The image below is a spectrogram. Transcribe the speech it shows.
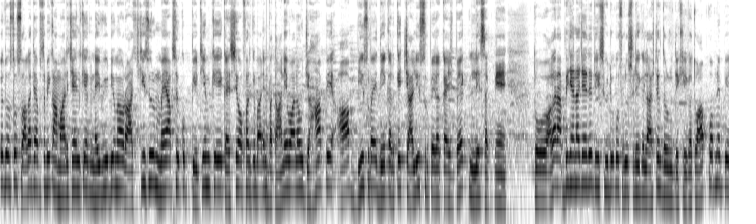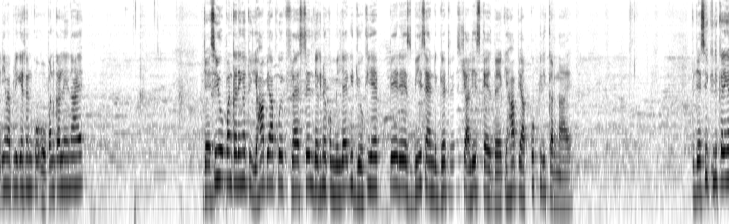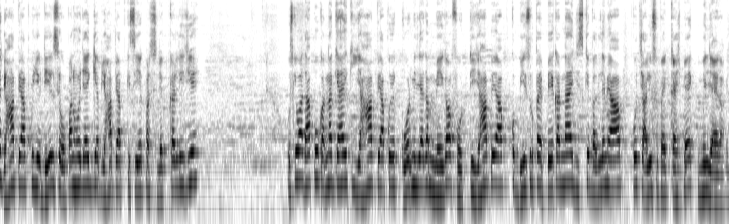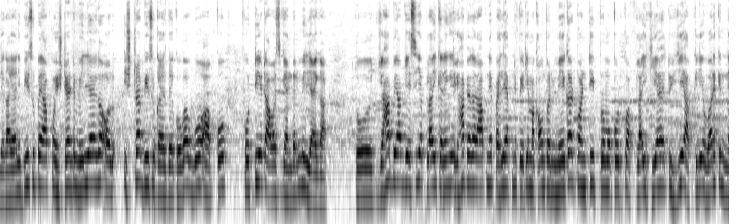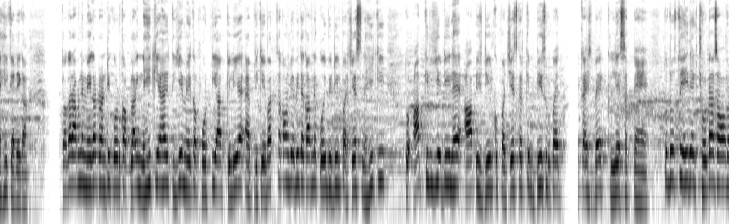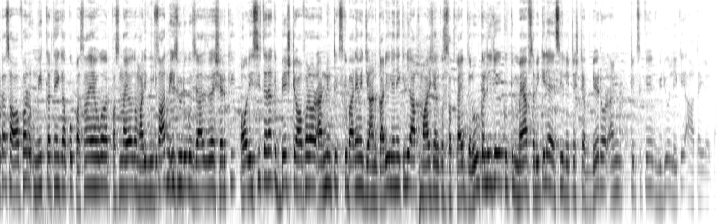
तो दोस्तों, स्वागत है आप सभी का हमारे चैनल के एक नई वीडियो में। और आज की शुरू मैं आप सभी को पेटीएम के एक ऐसे ऑफ़र के बारे में बताने वाला हूँ, जहाँ पे आप बीस रुपये दे करके चालीस रुपये का कैशबैक ले सकते हैं। तो अगर आप भी जाना चाहते हैं तो इस वीडियो को शुरू से लेकर लास्ट तक ज़रूर देखिएगा। तो आपको अपने पेटीएम एप्लीकेशन को ओपन कर लेना है। जैसे ही ओपन करेंगे तो यहाँ पे आपको एक फ्लैश सेल देखने को मिल जाएगी, जो कि है पे रेस बीस एंड गेट रेस चालीस कैशबैक यहाँ पे आपको क्लिक करना है। तो जैसे ही क्लिक करेंगे तो यहाँ पे आपको ये डील से ओपन हो जाएगी। अब यहाँ पे आप किसी एक पर सिलेक्ट कर लीजिए। उसके बाद आपको करना क्या है कि यहाँ पे आपको एक कोड मिल जाएगा मेगा फोर्टी यहाँ पे आपको बीस रुपये पे करना है, जिसके बदले में आपको चालीस रुपये कैशबैक मिल जाएगा। मिलेगा, यानी बीस रुपये आपको इंस्टेंट मिल जाएगा और एक्स्ट्रा बीस रुपये कैशबैक होगा, वो आपको फोर्टी एट आवर्स के अंदर मिल जाएगा। तो यहाँ पे आप जैसे ही अप्लाई करेंगे तो यहाँ पे अगर आपने पहले अपने पेटीएम अकाउंट पर मेगा ट्वेंटी प्रोमो कोड को अप्लाई किया है तो ये आपके लिए वर्क नहीं करेगा। तो अगर आपने मेगा ट्वेंटी कोड को अप्लाई नहीं किया है तो ये मेगा फोर्टी आपके लिए एप्लीकेबल इस अकाउंट पर अभी तक आपने कोई भी डील परचेस नहीं की तो आपके लिए ये डील है, आप इस डील को परचेस करके बीस कैशबैक ले सकते हैं। तो दोस्तों, यही एक छोटा सा छोटा सा ऑफ़र उम्मीद करते हैं कि आपको पसंद आया होगा। अगर पसंद आया हो तो हमारी वीडियो साथ में इस वीडियो को ज़्यादा से ज़्यादा शेयर की। और इसी तरह के बेस्ट ऑफ़र और अर्निंग ट्रिक्स के बारे में जानकारी लेने के लिए आप हमारे चैनल को सब्सक्राइब ज़रूर कर लीजिएगा, क्योंकि मैं आप सभी के लिए ऐसी लेटेस्ट अपडेट और अर्निंग ट्रिक्स के वीडियो लेके आता ही रहता हूँ।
